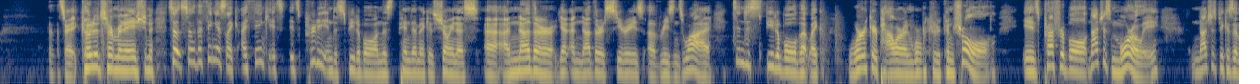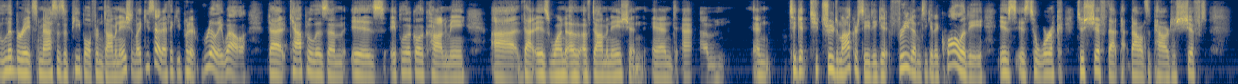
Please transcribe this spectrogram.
That's right. Co-determination. So, so the thing is, like, I think it's it's pretty indisputable, and this pandemic is showing us uh, another, yet another series of reasons why it's indisputable that like worker power and worker control is preferable not just morally not just because it liberates masses of people from domination like you said i think you put it really well that capitalism is a political economy uh, that is one of, of domination and um, and to get to true democracy, to get freedom, to get equality, is is to work to shift that balance of power, to shift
